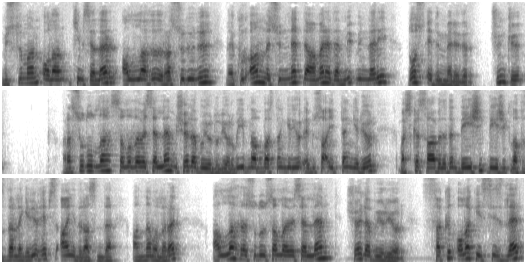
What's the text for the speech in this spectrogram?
Müslüman olan kimseler Allah'ı, Resulünü ve Kur'an ve sünnetle amel eden müminleri dost edinmelidir. Çünkü Resulullah sallallahu aleyhi ve sellem şöyle buyurdu diyor. Bu İbn Abbas'tan geliyor, Ebu Said'den geliyor. Başka sahabelerden değişik değişik lafızlarla geliyor. Hepsi aynıdır aslında anlam olarak. Allah Resulü sallallahu aleyhi ve sellem şöyle buyuruyor. Sakın ola ki sizler,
